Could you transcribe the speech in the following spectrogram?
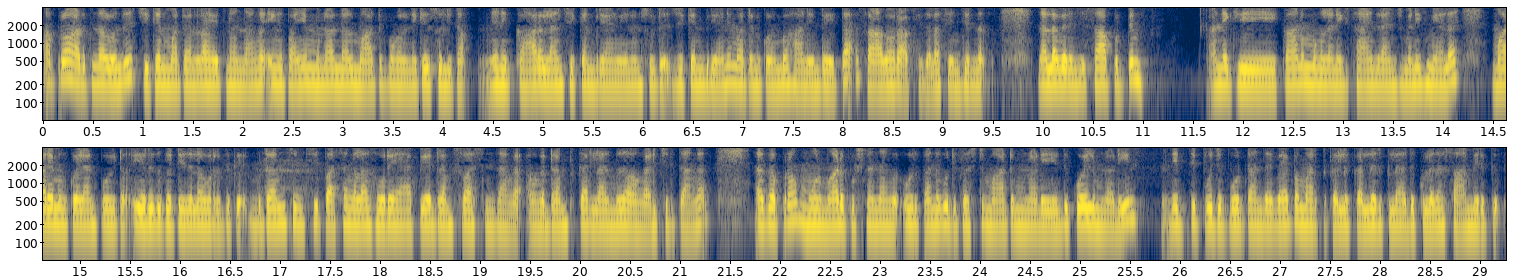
அப்புறம் அடுத்த நாள் வந்து சிக்கன் மட்டன்லாம் எடுத்துன்னு வந்தாங்க. எங்கள் பையன் முன்னாடி நாள் மாட்டு பொங்கல் அன்றைக்கே சொல்லிட்டான். எனக்கு காரெல்லாம் சிக்கன் பிரியாணி வேணும்னு சொல்லிட்டு சிக்கன் பிரியாணி மட்டன் குழம்பு ஹானின் ரைத்தா சாதம் ராசம் இதெல்லாம் செஞ்சுருந்தேன். நல்லா விரைஞ்சி சாப்பிட்டு அன்னைக்கு காணும் பொங்கல் அன்னைக்கு சாயந்தரம் அஞ்சு மணிக்கு மேலே மாரியம்மன் கோயிலான்னு போயிட்டோம். எருது கட்டு இதெல்லாம் வர்றதுக்கு ட்ரம்ஸ் இருந்துச்சு. பசங்களாம் ஒரே ஹாப்பியாக ட்ரம்ஸ் வாசிந்தாங்க அவங்க ட்ரம்ஸ் கார் இல்லாதபோது அவங்க அடிச்சிருந்தாங்க. அதுக்கப்புறம் மூணு மாடு பிடிச்சிட்டு வந்தாங்க. ஒரு கண்ணுக்குட்டி ஃபஸ்ட்டு மாட்டு முன்னாடி இது கோயில் முன்னாடி நிறுத்தி பூஜை போட்டு அந்த வேப்ப மரத்துக்கல் கல் கல் இருக்குல்ல அதுக்குள்ளே தான் சாமி இருக்குது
